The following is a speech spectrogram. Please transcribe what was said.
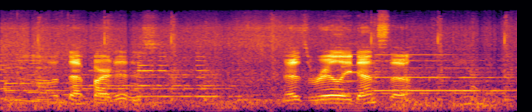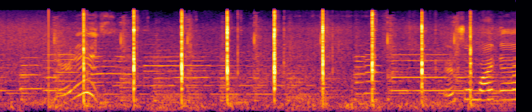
I don't know what that part is. That's really dense though. There it is. There's some whiteness. I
